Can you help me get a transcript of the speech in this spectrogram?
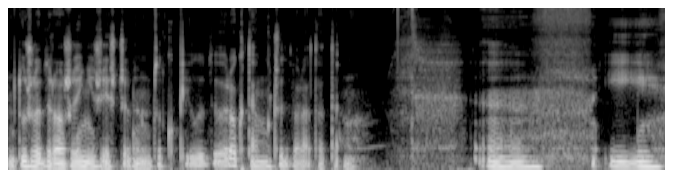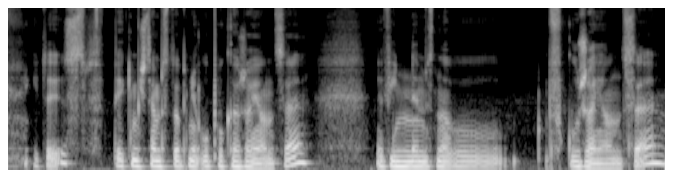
dużo drożej niż jeszcze bym to kupił rok temu czy dwa lata temu. I, I to jest w jakimś tam stopniu upokarzające, w innym znowu wkurzające,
